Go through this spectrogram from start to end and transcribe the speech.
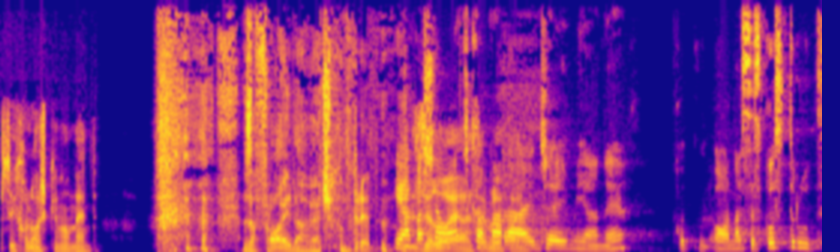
psihološki moment. Za Freuda več. Ja, pa še Zelo, ja, očka bilo fajn. Maraj, Jamija, ne? Kot ona se skozi trud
